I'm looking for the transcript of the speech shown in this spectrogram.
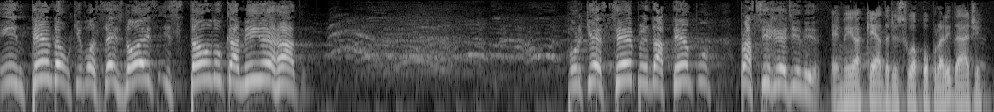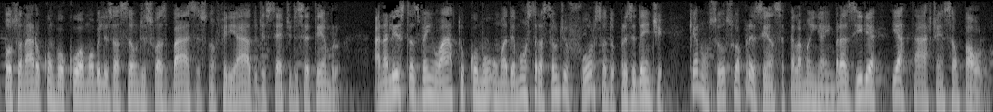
Entendam que vocês dois estão no caminho errado. Porque sempre dá tempo para se redimir. Em meio à queda de sua popularidade, Bolsonaro convocou a mobilização de suas bases no feriado de 7 de setembro. Analistas veem o ato como uma demonstração de força do presidente, que anunciou sua presença pela manhã em Brasília e à tarde em São Paulo.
